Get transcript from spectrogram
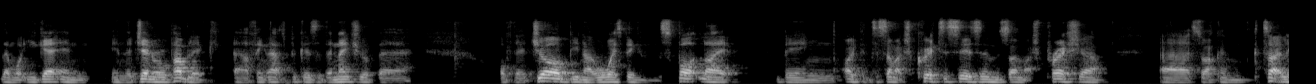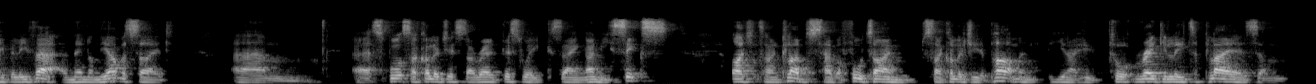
than what you get in in the general public. Uh, I think that's because of the nature of their of their job. You know, always being in the spotlight, being open to so much criticism, so much pressure. Uh, so I can totally believe that. And then on the other side, um, uh, sports psychologist I read this week saying only six Argentine clubs have a full-time psychology department, you know, who talk regularly to players. Um,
